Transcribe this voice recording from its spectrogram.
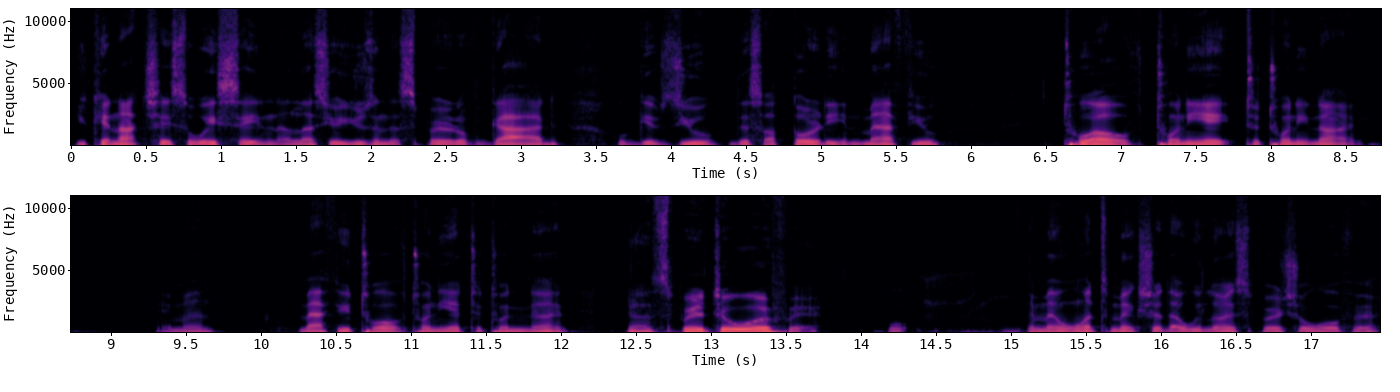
You cannot chase away Satan unless you're using the Spirit of God who gives you this authority in Matthew 12, 28 to 29. Amen. Matthew 12, 28 to 29. Now, spiritual warfare. Well, amen. We want to make sure that we learn spiritual warfare.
